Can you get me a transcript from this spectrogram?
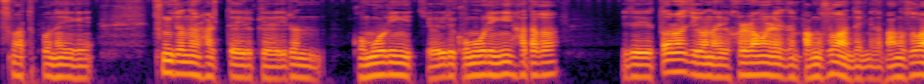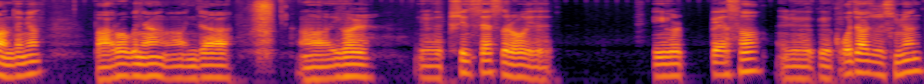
스마트폰에 이게 충전을 할 때 이렇게 이런 고무링 있죠. 이 고무링이 하다가 이제 떨어지거나 헐렁을 해서 방수가 안 됩니다. 방수가 안 되면 바로 그냥 어, 이제 어, 이걸 핀셋으로 이제 이걸 빼서 이렇게 꽂아 주시면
